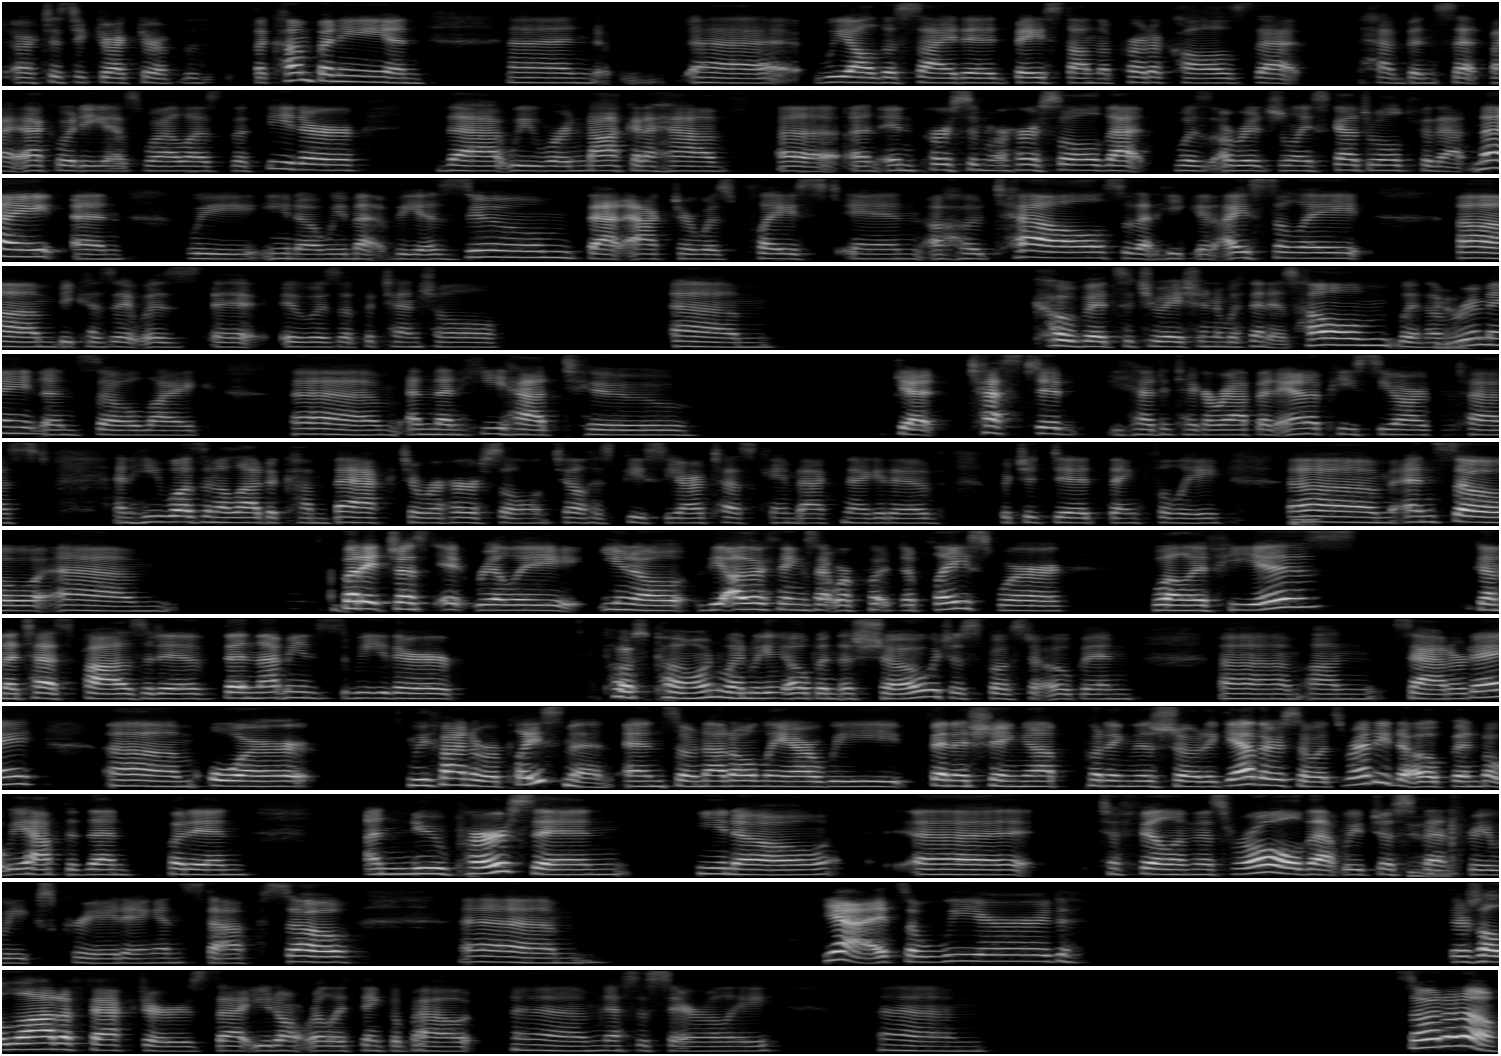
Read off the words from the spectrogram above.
artistic director of the, the company and and uh, we all decided based on the protocols that have been set by equity as well as the theater that we were not going to have a, an in-person rehearsal that was originally scheduled for that night and we you know we met via zoom that actor was placed in a hotel so that he could isolate um, because it was it, it was a potential um, COVID situation within his home with a Yeah. roommate, and so like, um, and then he had to get tested. He had to take a rapid and a PCR test, and he wasn't allowed to come back to rehearsal until his PCR test came back negative, which it did, thankfully. Um, and so, um, but it just it really, you know, the other things that were put into place were, well, if he is going to test positive, then that means we either postpone when we open the show, which is supposed to open um, on Saturday, um, or we find a replacement. And so not only are we finishing up putting this show together so it's ready to open, but we have to then put in a new person, you know, uh, to fill in this role that we've just Yeah. spent three weeks creating and stuff. So, um, yeah, it's a weird there's a lot of factors that you don't really think about um, necessarily. Um, so I don't know.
